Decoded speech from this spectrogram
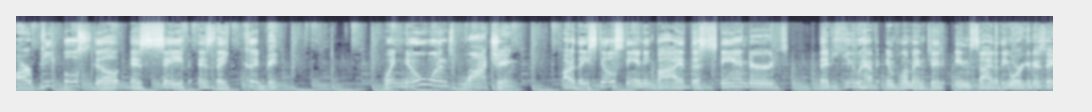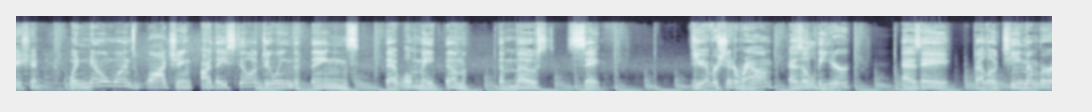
are people still as safe as they could be? When no one's watching, are they still standing by the standards that you have implemented inside of the organization? When no one's watching, are they still doing the things that will make them the most safe? Do you ever sit around as a leader, as a fellow team member,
